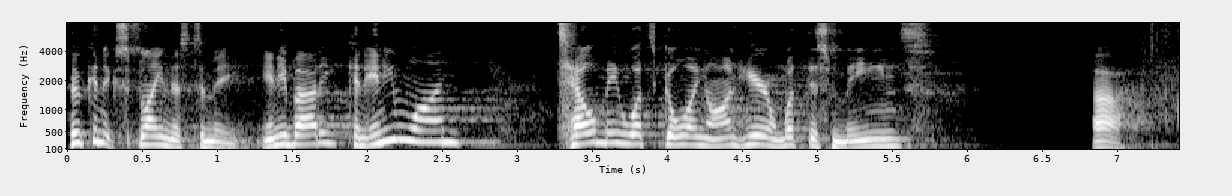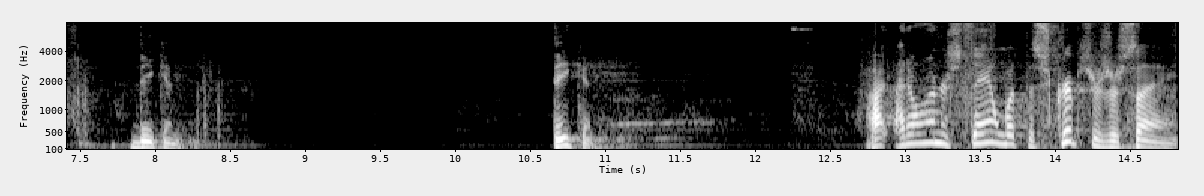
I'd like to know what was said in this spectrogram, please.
Who can explain this to me? Anybody? Can anyone tell me what's going on here and what this means? Ah, deacon deacon. I, I don't understand what the scriptures are saying.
